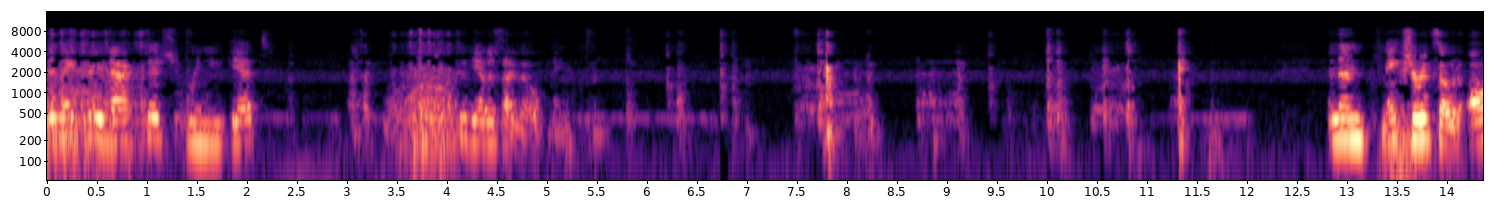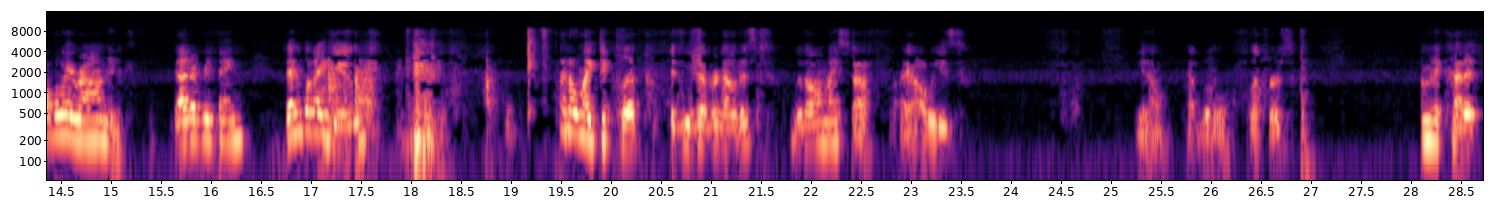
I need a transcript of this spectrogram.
Then make sure you back stitch when you get to the other side of the opening. And then make sure it's sewed all the way around and got everything. Then what I do, I don't like to clip, if you've ever noticed. With all my stuff, I always, you know, have little clippers. I'm going to cut it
